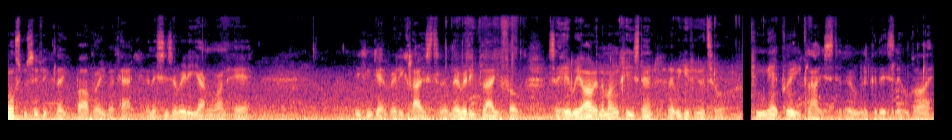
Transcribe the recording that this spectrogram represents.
more specifically Barbary macaque, and this is a really young one here. You can get really close to them, they're really playful. So here we are in the monkey's den. Let me give you a tour. You can get pretty close to them. Look at this little guy.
